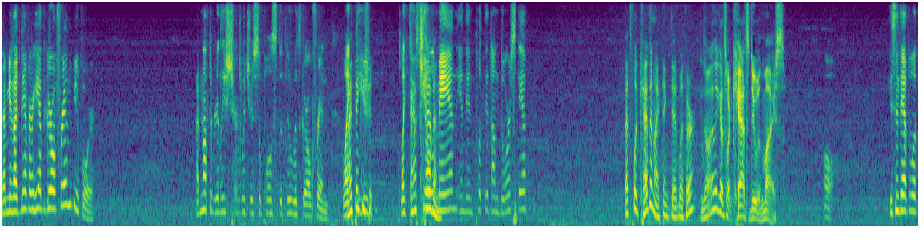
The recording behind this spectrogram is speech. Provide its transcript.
I mean, I've never had a girlfriend before. I'm not really sure what you're supposed to do with girlfriend. Like, I think do you should like do you ask kill a man and then put it on doorstep. That's what Kevin, I think, did with her. No, I think that's what cats do with mice. Oh, isn't that what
